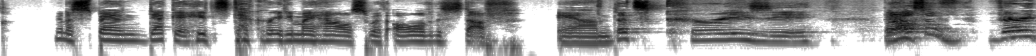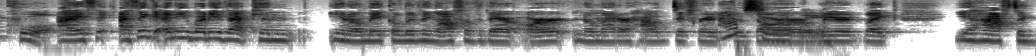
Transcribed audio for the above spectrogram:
I'm gonna spend decades decorating my house with all of this stuff, and That's crazy. But Yeah. also very cool. I think I think anybody that can, you know, make a living off of their art, no matter how different, bizarre, Absolutely. weird, like you have to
